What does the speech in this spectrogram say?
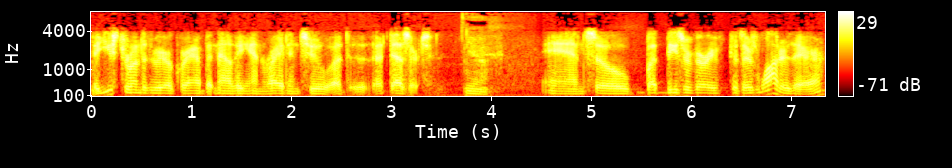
They used to run to the Rio Grande, but now they end right into a, a desert. Yeah, And so, but these are very because there's water there,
